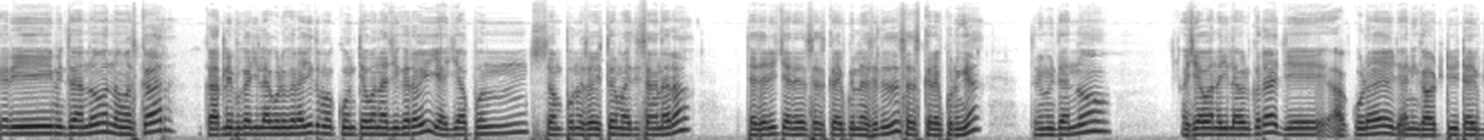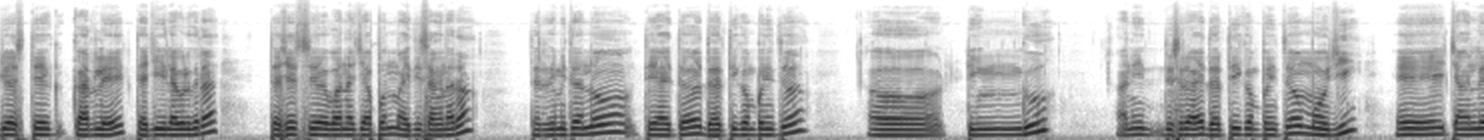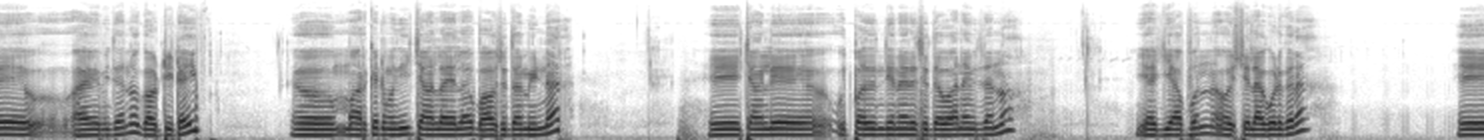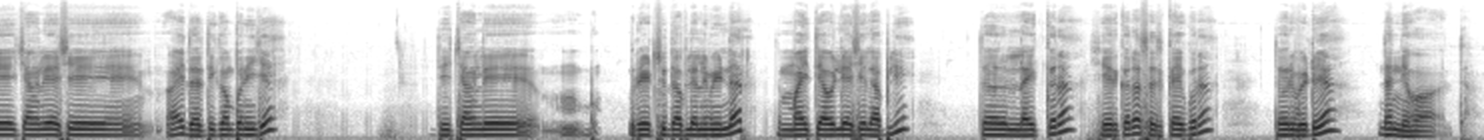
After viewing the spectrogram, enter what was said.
शेतकरी मित्रांनो नमस्कार. कारले पिकाची लागवड करायची तर मग कोणत्या वनाची करावी याची आपण संपूर्ण सविस्तर माहिती सांगणार आहोत. त्यासाठी चॅनल सबस्क्राईब केलं नसेल तर सबस्क्राईब करून घ्या. तर मित्रांनो अशा वनाची लागवड करा जे आकुड आहे आणि गावठी टाईप जे असते कारले त्याची लागवड करा. तसेच वनाची आपण माहिती सांगणार आहोत. तर मित्रांनो ते आहेत धरती कंपनीचं टिंगू आणि दुसरं आहे धरती कंपनीचं मौजी. हे चांगले आहे मित्रांनो गावठी टाईप मार्केटमध्ये चांगला याला भावसुद्धा मिळणार. हे चांगले उत्पादन देणारे सुद्धा वाहन आहे मित्रांनो. याची आपण अवश्य लागवड करा. हे चांगले असे आहे धरती कंपनीचे. ते चांगले रेटसुद्धा आपल्याला मिळणार. माहिती आवडली असेल आपली तर लाईक करा शेअर करा सबस्क्राईब करा. तर भेटूया. धन्यवाद.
